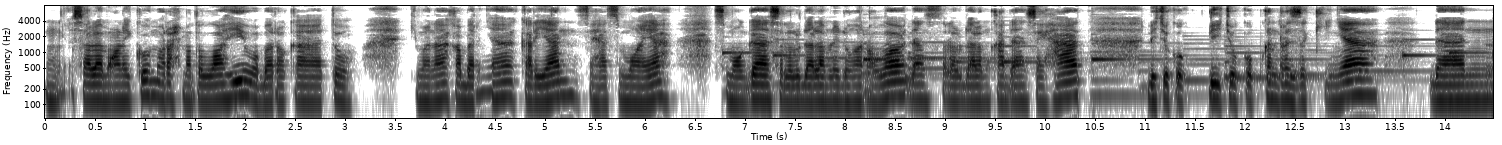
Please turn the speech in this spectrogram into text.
Hmm, Assalamualaikum warahmatullahi wabarakatuh. Gimana kabarnya kalian? Sehat semua ya? Semoga selalu dalam lindungan Allah dan selalu dalam keadaan sehat, dicukup dicukupkan rezekinya dan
